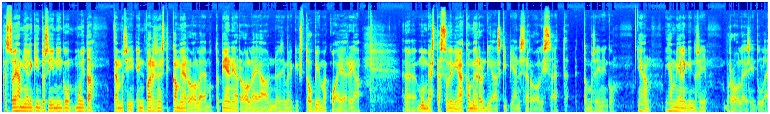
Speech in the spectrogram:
Tässä on ihan mielenkiintoisia niin kuin muita tämmöisiä, ei varsinaisesti kamerooleja, mutta pieniä rooleja on esimerkiksi Toby Maguire ja mun mielestä tässä oli vielä Cameron Diazkin pienessä roolissa, että tuommoisia niin ihan, ihan mielenkiintoisia rooleja siinä tulee.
